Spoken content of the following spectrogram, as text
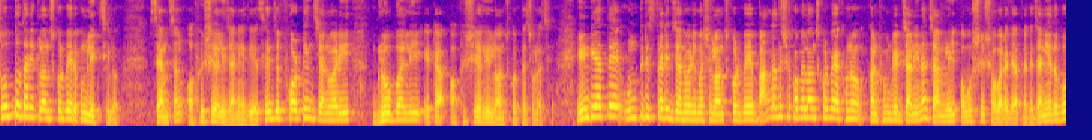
চোদ্দ তারিখ লঞ্চ করবে, এরকম লিখছিল possível. স্যামসাং অফিসিয়ালি জানিয়ে দিয়েছে যে ফোরটিন জানুয়ারি গ্লোবালি এটা অফিসিয়ালি লঞ্চ করতে চলেছে। ইন্ডিয়াতে উনত্রিশ তারিখ জানুয়ারি মাসে লঞ্চ করবে, বাংলাদেশে কবে লঞ্চ করবে এখনও কনফার্ম ডেট জানি না, জানলেই অবশ্যই সবার আগে আপনাকে জানিয়ে দেবো।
